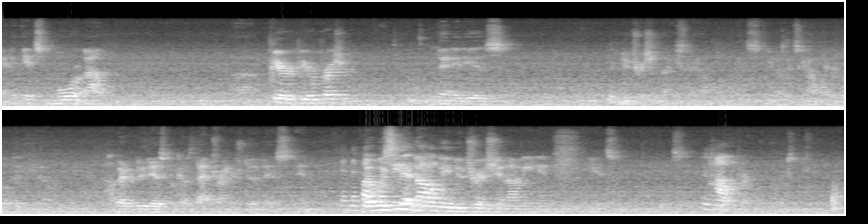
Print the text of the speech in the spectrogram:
And it's more about uh, peer-to-peer pressure than it is nutrition-based all. It's, you know, it's kind of like a little bit, you know, I better do this because that trainer's doing this. And And if I. but we see that not only in nutrition, I mean, it's Mhm. highly prevalent.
